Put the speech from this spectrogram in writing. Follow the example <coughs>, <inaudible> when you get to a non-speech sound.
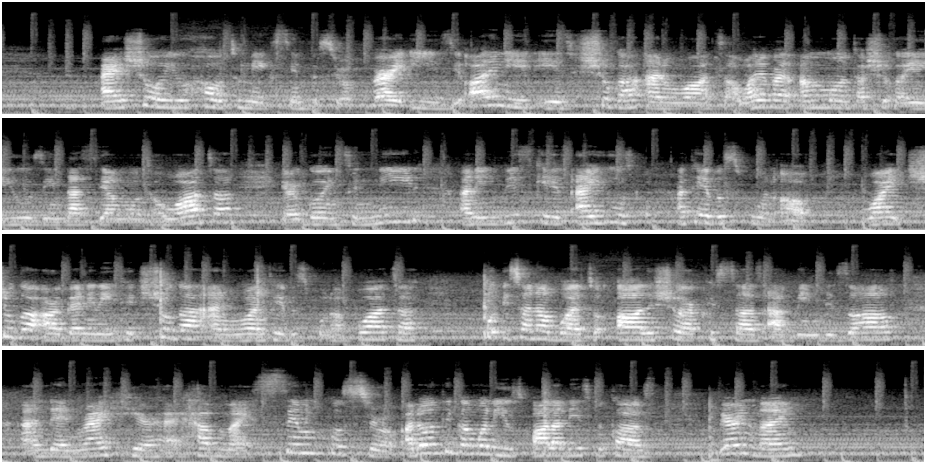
I show you how to make simple syrup. Very easy. All you need is sugar and water. Whatever amount of sugar you're using that's the amount of water you're going to need. And in this case I use a tablespoon of white sugar or granulated sugar and one tablespoon of water. Put this on a boil to all the sugar crystals have been dissolved. And then right here I have my simple syrup. I don't think I'm going to use all of these because bear in mind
